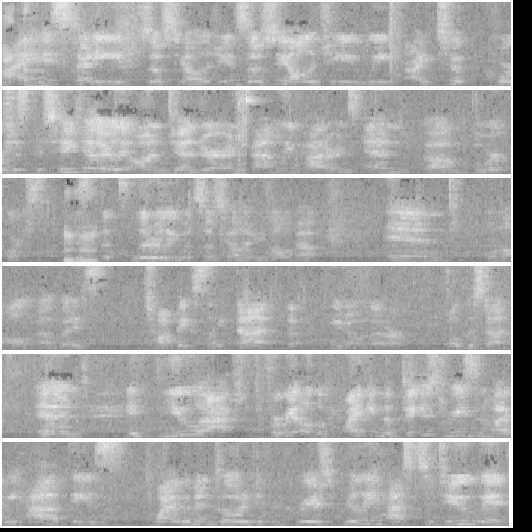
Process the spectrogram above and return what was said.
I studied sociology. In sociology, we I took courses particularly on gender and family patterns and um, the workforce. This- Mhm. That's literally what sociology is all about. And well, not all about, but it's topics like that that you know that are focused on. And if you actually, for real, the, I think the biggest reason why we have these, why women go to different careers, really has to do with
